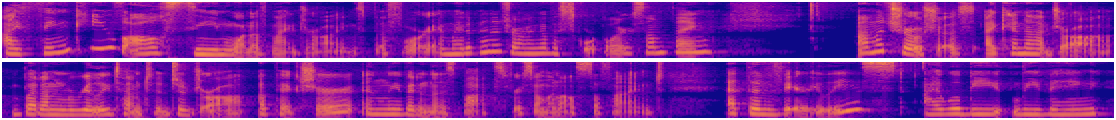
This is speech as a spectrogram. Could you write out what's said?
I think you've all seen one of my drawings before. It might have been a drawing of a squirrel or something. I'm atrocious. I cannot draw, but I'm really tempted to draw a picture and leave it in this box for someone else to find. At the very least, I will be leaving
